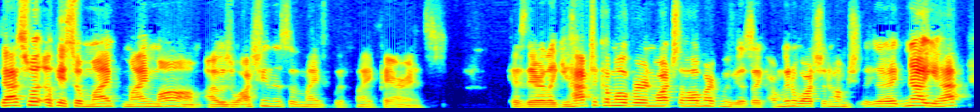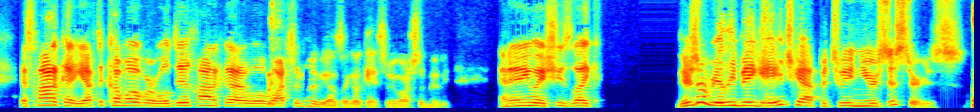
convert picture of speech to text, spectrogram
That's what, okay. So my, my mom, I was watching this with my, with my parents because they're like, you have to come over and watch the Hallmark movie. I was like, I'm gonna watch it at home. They're like, no, you have. It's Hanukkah. You have to come over. We'll do Hanukkah. We'll watch the movie. I was like, okay. So we watched the movie, and anyway, she's like, there's a really big age gap between your sisters.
